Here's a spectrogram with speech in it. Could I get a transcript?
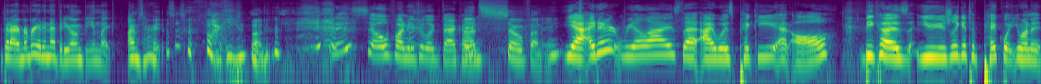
But I remember getting that video and being like, "I'm sorry, this is fucking funny. It is so funny to look back on. It's so funny." yeah, I didn't realize that I was picky at all because you usually get to pick what you want to.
